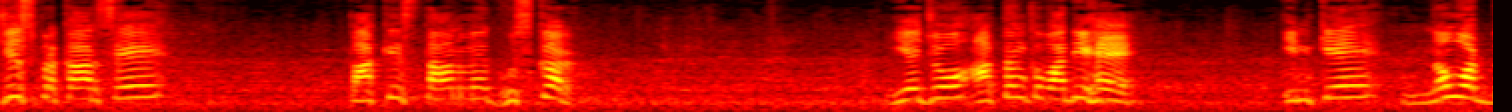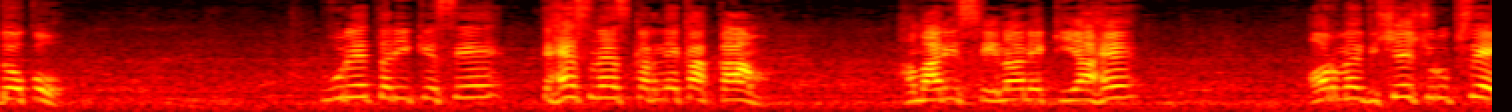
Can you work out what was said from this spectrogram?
जिस प्रकार से पाकिस्तान में घुसकर ये जो आतंकवादी है, इनके नौ अड्डों को पूरे तरीके से तहस नहस करने का काम हमारी सेना ने किया है और मैं विशेष रूप से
